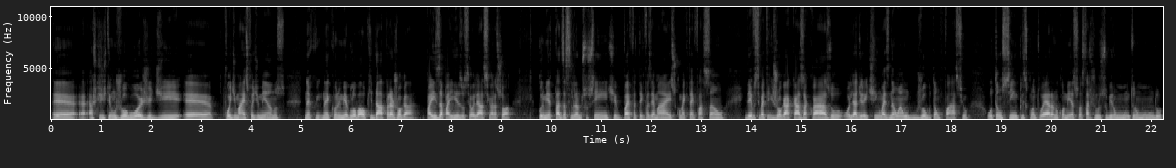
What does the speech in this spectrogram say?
é, acho que a gente tem um jogo hoje de é, foi de mais, foi de menos né, na economia global que dá para jogar. País a país, você olhar assim, olha só, a economia está desacelerando o suficiente, vai ter que fazer mais, como é que está a inflação. E daí você vai ter que jogar caso a caso, olhar direitinho, mas não é um jogo tão fácil ou tão simples quanto era no começo. As taxas de juros subiram muito no mundo.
